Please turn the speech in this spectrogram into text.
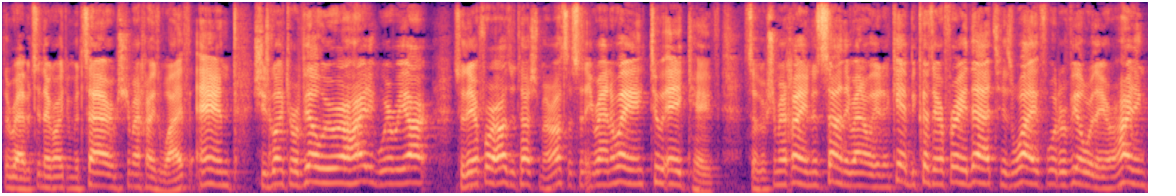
the rabbits and they're going to Mitzar Shemechai's wife, and she's going to reveal where we were hiding where we are. So therefore, Azutash Marasa said he ran away to a cave. So Shemechai and his son they ran away to a cave because they're afraid that his wife would reveal where they were hiding,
